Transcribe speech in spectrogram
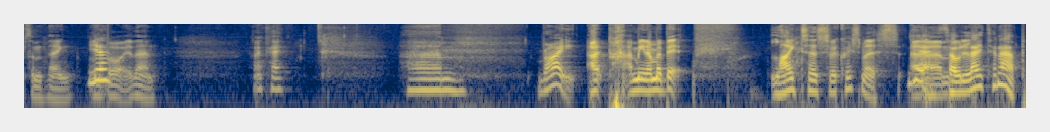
something." Yeah. You bought it then. Okay. Um. Right. I, I mean, I'm a bit lighters for Christmas. Yeah, Um, so lighten up.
